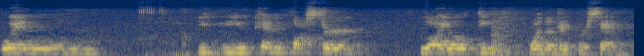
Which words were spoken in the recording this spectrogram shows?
when you, you can foster loyalty 100%.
